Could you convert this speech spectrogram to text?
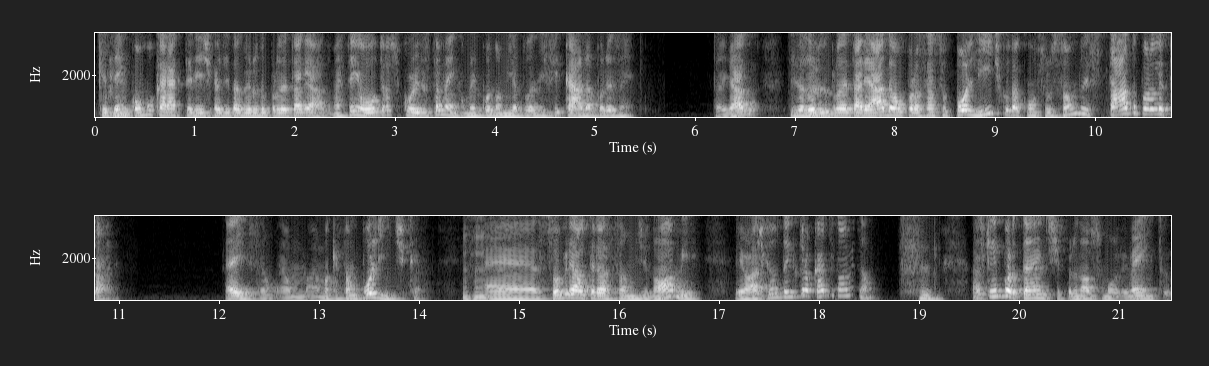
que tem como característica a ditadura do proletariado. Mas tem outras coisas também, como economia planificada, por exemplo tá ligado? Legisladores Sim. do proletariado é um processo político da construção do Estado proletário. É isso, é, é uma questão política. Uhum. É, sobre a alteração de nome, eu acho que não tem que trocar de nome, não. acho que é importante para o nosso movimento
